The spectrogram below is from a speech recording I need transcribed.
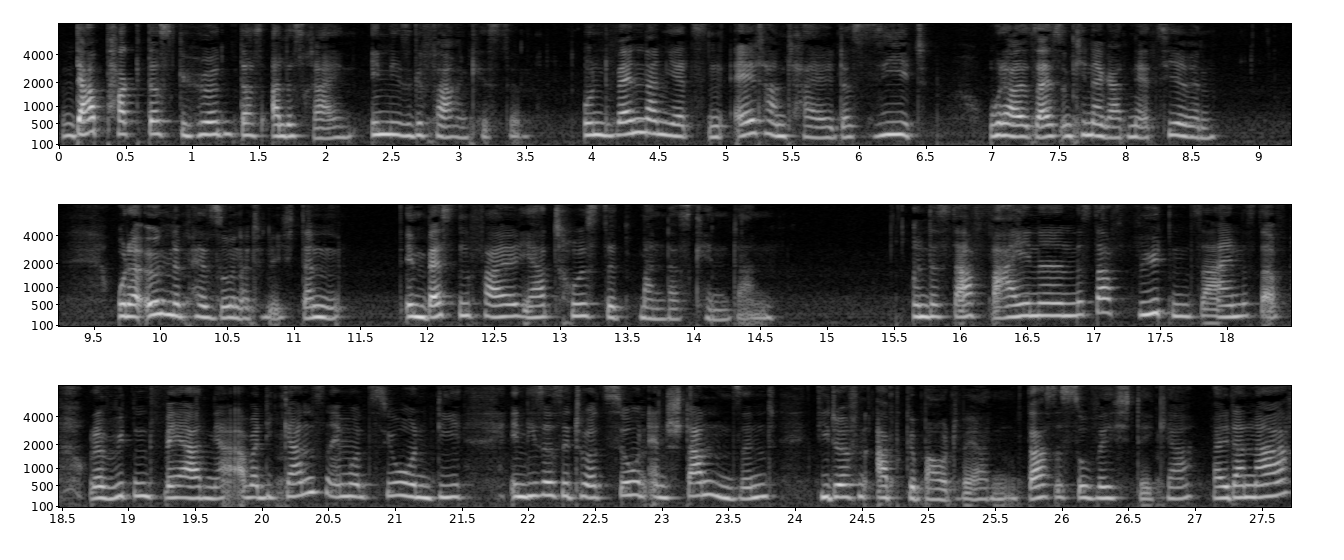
da packt das Gehirn das alles rein in diese Gefahrenkiste. Und wenn dann jetzt ein Elternteil das sieht, oder sei es im Kindergarten eine Erzieherin oder irgendeine Person natürlich, dann im besten Fall ja tröstet man das Kind dann. Und es darf weinen, es darf wütend sein, es darf oder wütend werden, ja. Aber die ganzen Emotionen, die in dieser Situation entstanden sind, die dürfen abgebaut werden. Das ist so wichtig, ja. Weil danach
